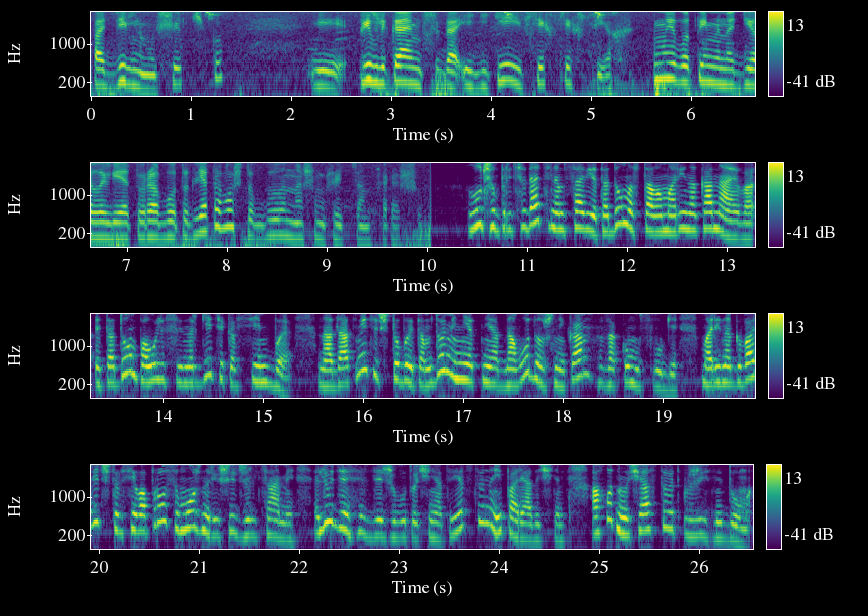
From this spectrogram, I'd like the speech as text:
по отдельному счетчику и привлекаем сюда и детей, и всех-всех-всех. Мы вот именно делали эту работу для того, чтобы было нашим жильцам хорошо. Лучшим председателем Совета дома стала Марина Канаева. Это дом по улице Энергетиков 7Б. Надо отметить, что в этом доме нет ни одного должника за услуги. Марина говорит, что все вопросы можно решить жильцами. Люди здесь живут очень ответственно и порядочно. Охотно участвуют в жизни дома.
